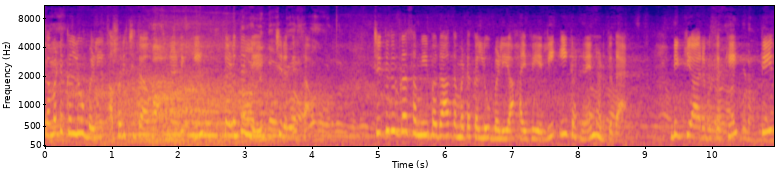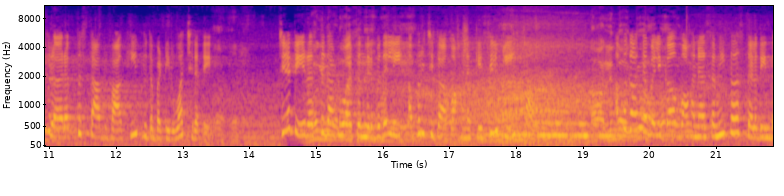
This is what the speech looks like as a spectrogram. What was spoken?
ತಮಟಕಲ್ಲು ಬಳಿ ಅಪರಿಚಿತ ವಾಹನ ಡಿಕ್ಕಿ ಸ್ಥಳದಲ್ಲೇ ಚಿರತೆ ಸಾವು. ಚಿತ್ರದುರ್ಗ ಸಮೀಪದ ತಮಟಕಲ್ಲು ಬಳಿಯ ಹೈವೇಯಲ್ಲಿ ಈ ಘಟನೆ ನಡೆದಿದೆ. ಡಿಕ್ಕಿ ರಭಸಕ್ಕೆ ತೀವ್ರ ರಕ್ತಸ್ತಾವವಾಗಿ ಮೃತಪಟ್ಟಿರುವ ಚಿರತೆ. ಚಿರತೆ ರಸ್ತೆ ದಾಟುವ ಸಂದರ್ಭದಲ್ಲಿ ಅಪರಿಚಿತ ವಾಹನಕ್ಕೆ ಸಿಲುಕಿ ಸಾವು. ಅಪಘಾತ ಬಳಿಕ ವಾಹನ ಸಮೇತ ಸ್ಥಳದಿಂದ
